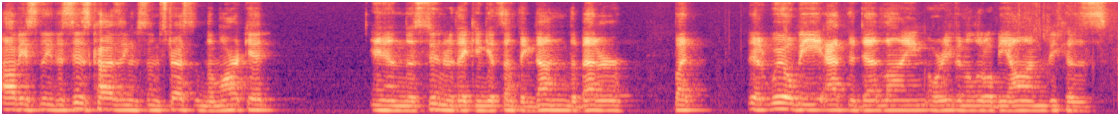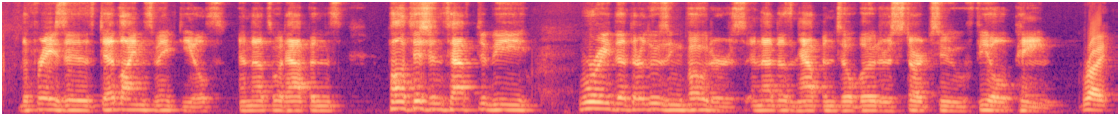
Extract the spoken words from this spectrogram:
obviously, this is causing some stress in the market and the sooner they can get something done, the better. But it will be at the deadline or even a little beyond because the phrase is deadlines make deals, and that's what happens. Politicians have to be worried that they're losing voters, and that doesn't happen until voters start to feel pain. Right.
